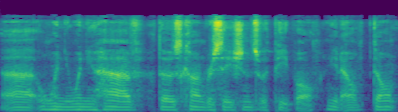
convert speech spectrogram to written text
uh, when you when you have those conversations with people. You know, don't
